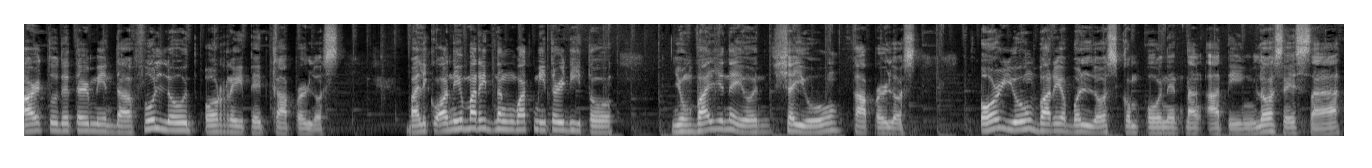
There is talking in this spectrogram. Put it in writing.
are to determine the full load or rated copper loss. Bali ko ano yung marid ng wattmeter dito, yung value na yun, siya yung copper loss or yung variable loss component ng ating losses sa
